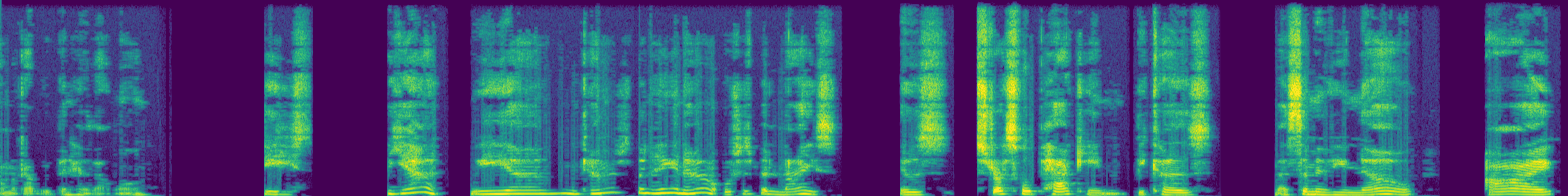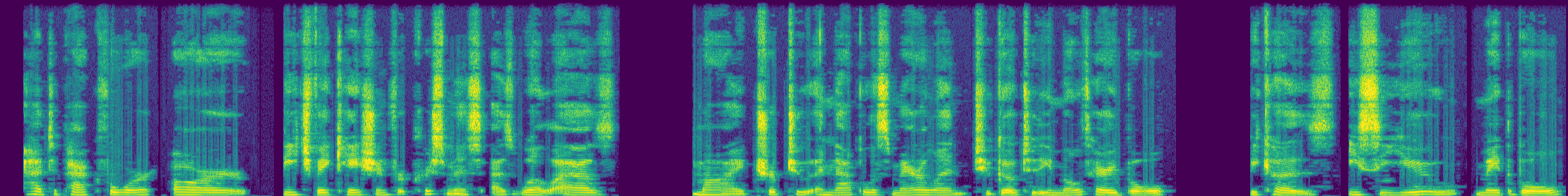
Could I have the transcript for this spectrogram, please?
oh my god, we've been here that long. Jeez. Yeah, we um kind of just been hanging out, which has been nice. It was stressful packing because, as some of you know, I had to pack for our beach vacation for Christmas as well as my trip to Annapolis, Maryland to go to the military bowl because ECU made the bowl,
